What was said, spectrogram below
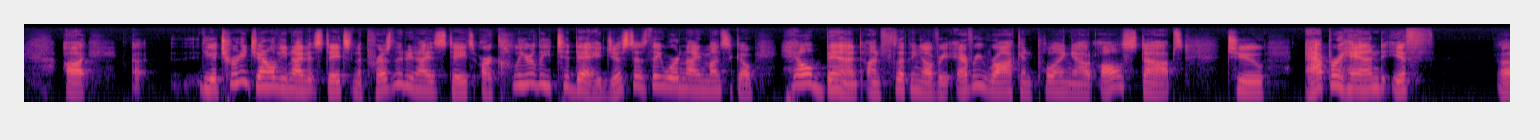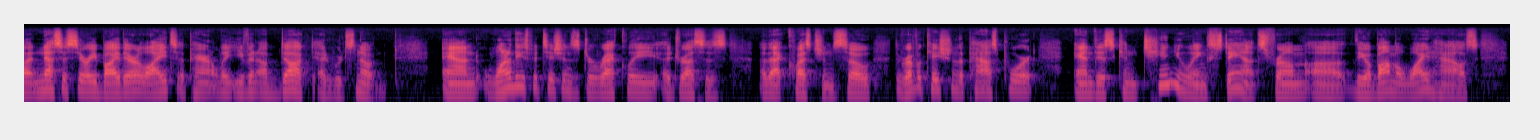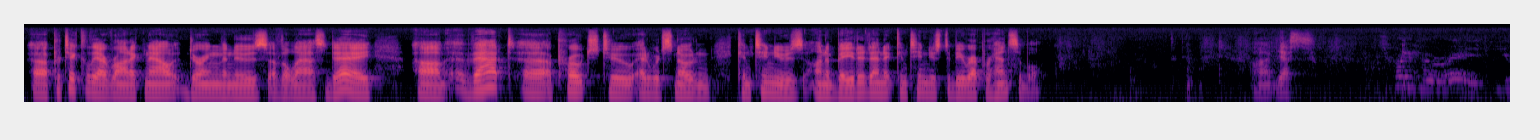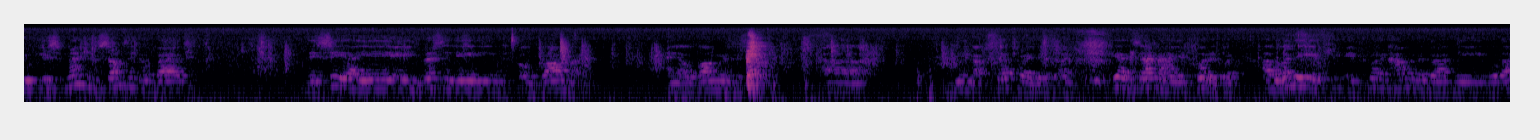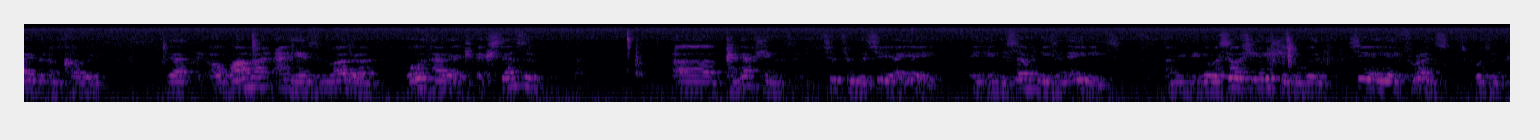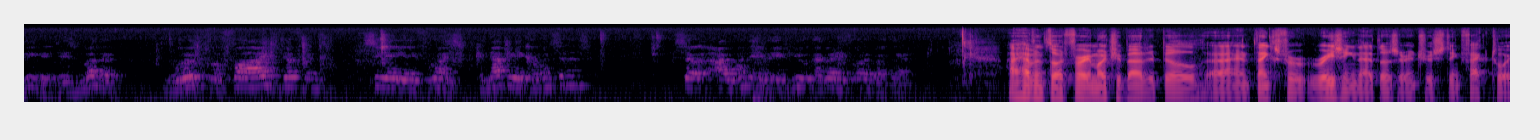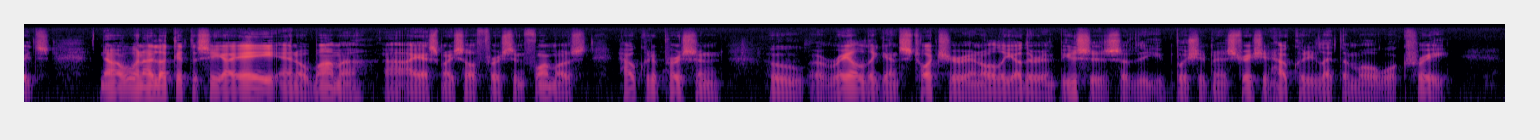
The Attorney General of the United States and the President of the United States are clearly today, just as they were nine months ago, hell bent on flipping over every rock and pulling out all stops to apprehend, if uh, necessary by their lights, apparently even abduct Edward Snowden. And one of these petitions directly addresses that question. So the revocation of the passport and this continuing stance from uh, the Obama White House, uh, particularly ironic now during the news of the last day, um, that uh, approach to Edward Snowden continues unabated and it continues to be reprehensible. Uh, yes. According to Ray, you, you mentioned something about the CIA investigating Obama and Obama's uh, being upset by this. I forget exactly how you put it, but I wonder if you, if you want to comment about the what I've uncovered that Obama and his mother both had ex- extensive uh, connections to, to the CIA in, in the 70s and 80s. I mean, their association with CIA fronts was repeated. His mother worked for five different CIA fronts. Can that be a coincidence? So I wonder if, if you have any thought about that. I haven't thought very much about it, Bill, uh, and thanks for raising that. Those are interesting factoids. Now, when I look at the CIA and Obama, uh, I ask myself first and foremost, how could a person who uh, railed against torture and all the other abuses of the Bush administration, how could he let them all walk free?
